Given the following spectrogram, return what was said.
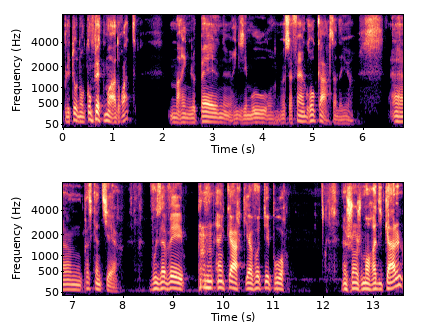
plutôt non, complètement à droite, Marine Le Pen, Éric Zemmour, ça fait un gros quart ça d'ailleurs, hem, presque un tiers. Vous avez un quart qui a voté pour un changement radical,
